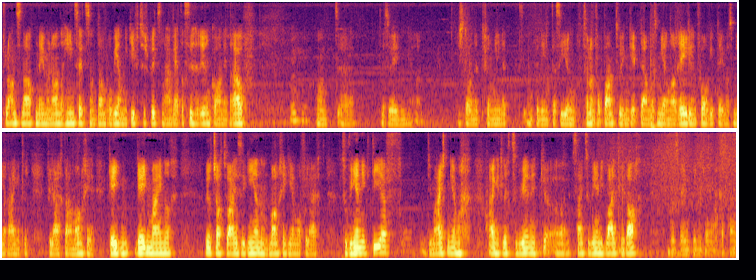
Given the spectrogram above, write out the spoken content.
Pflanzenarten nebeneinander hinsetzen und dann probieren mit Gift zu spritzen, dann geht das sicher irgendwann nicht drauf. Mhm. Und äh, deswegen äh, ist da nicht für mich nicht unbedingt, dass ich einem Verband zu gibt, der was mir noch Regeln vorgibt, der was mir eigentlich vielleicht auch manche gegen, gegen meiner Wirtschaftsweise gehen und manche gehen wir vielleicht zu wenig tief. Die meisten gehen wir eigentlich zu wenig, äh, sind zu wenig weit gedacht. Deswegen bin ich da einfach kein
